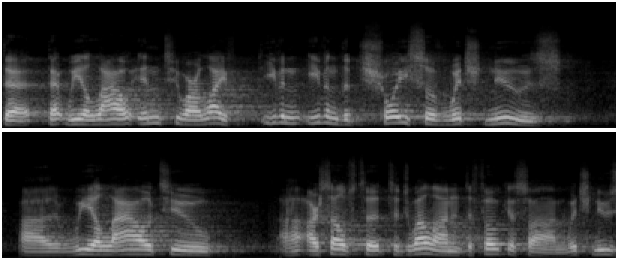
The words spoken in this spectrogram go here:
that, that we allow into our life, even, even the choice of which news uh, we allow to uh, ourselves to, to dwell on and to focus on, which news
